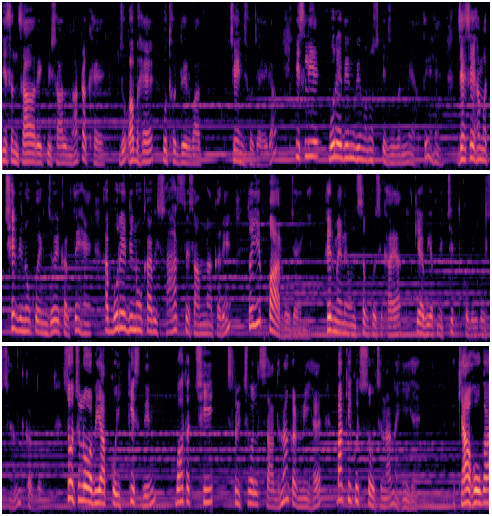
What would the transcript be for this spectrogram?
ये संसार एक विशाल नाटक है जो अब है वो थोड़ी देर बाद चेंज हो जाएगा। इसलिए बुरे दिन भी मनुष्य के जीवन में आते हैं। जैसे हम अच्छे दिनों को एंजॉय करते हैं, अब बुरे दिनों का भी साहस से सामना करें तो ये पार हो जाएँगे। फिर मैंने उन सबको सिखाया कि अभी अपने चित्त को बिल्कुल शांत कर दो। सोच लो, अभी आपको 21 दिन बहुत अच्छी स्पिरिचुअल साधना करनी है, बाकी कुछ सोचना नहीं है। क्या होगा,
